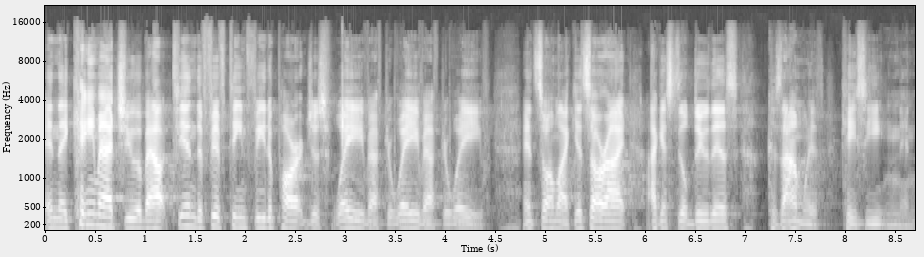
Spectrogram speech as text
and they came at you about 10 to 15 feet apart, just wave after wave after wave. And so I'm like, it's all right, I can still do this because I'm with Casey Eaton and,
